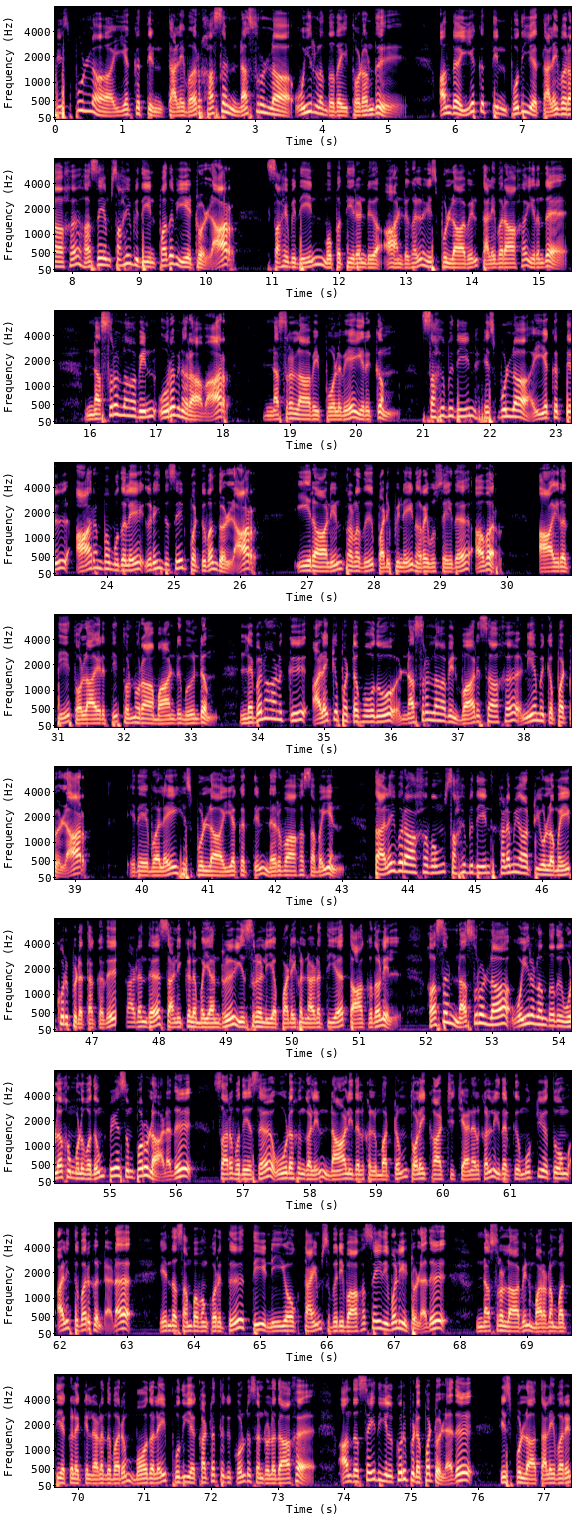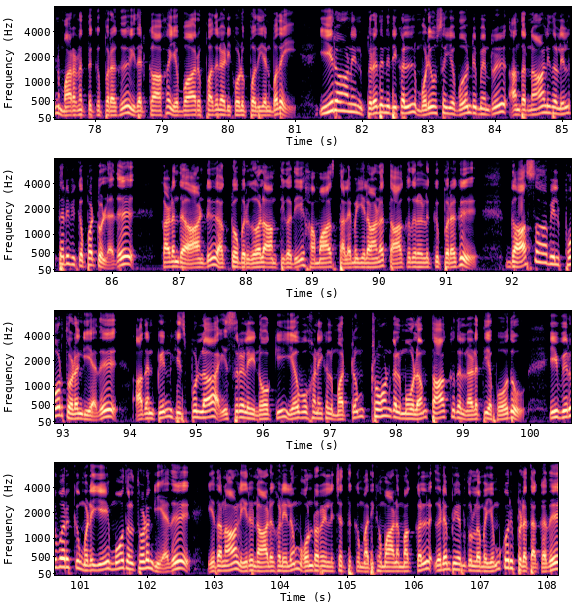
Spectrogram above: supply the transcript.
Hezbollah இயக்கத்தின் தலைவர் ஹசன் நஸ்ருல்லா உயிரிழந்ததை தொடர்ந்து அந்த இயக்கத்தின் புதிய தலைவராக ஹசேம் சஹிபுதீன் பதவியேற்றுள்ளார். சஹிபுதீன் முப்பத்தி இரண்டு ஆண்டுகள் ஹிஸ்புல்லாவின் தலைவராக இருந்த நஸ்ரல்லாவின் உறவினராவார். நஸ்ரல்லாவைப் போலவே இருக்கும் சஹிபுதீன் ஹிஸ்புல்லா இயக்கத்தில் ஆரம்பம் முதலே இணைந்து செயற்பட்டு வந்துள்ளார். ஈரானின் தனது படிப்பினை நிறைவு செய்த அவர் ஆயிரத்தி தொள்ளாயிரத்தி தொண்ணூறாம் ஆண்டு மீண்டும் லெபனானுக்கு அழைக்கப்பட்ட போது நஸ்ரல்லாவின் வாரிசாக நியமிக்கப்பட்டுள்ளார். இதேவேளை ஹிஸ்புல்லா இயக்கத்தின் நிர்வாக சபையின் தலைவராகவும் சஹிபுதீன் கடமையாற்றியுள்ளமை குறிப்பிடத்தக்கது. கடந்த சனிக்கிழமை அன்று இஸ்ரேலிய படைகள் நடத்திய தாக்குதலில் ஹசன் நஸ்ருல்லா உயிரிழந்தது உலகம் முழுவதும் பேசும் பொருளானது. சர்வதேச ஊடகங்களின் நாளிதழ்கள் மற்றும் தொலைக்காட்சி சேனல்கள் இதற்கு முக்கியத்துவம் அளித்து வருகின்றன. இந்த சம்பவம் குறித்து தி நியூயார்க் டைம்ஸ் விரிவாக செய்தி வெளியிட்டுள்ளது. நஸ்ருல்லாவின் மரணம் மத்திய கிழக்கில் நடந்து வரும் மோதலை புதிய கட்டத்துக்கு கொண்டு சென்றுள்ளதாக அந்த செய்தியில் குறிப்பிடப்பட்டுள்ளது. ஹிஸ்புல்லா தலைவரின் மரணத்துக்கு பிறகு இதற்காக எவ்வாறு பதிலடி கொடுப்பது என்பதை ஈரானின் பிரதிநிதிகள் முடிவு செய்ய வேண்டும் என்று அந்த நாளிதழில் தெரிவிக்கப்பட்டுள்ளது. கடந்த ஆண்டு அக்டோபர் ஏழாம் திகதி ஹமாஸ் தலைமையிலான தாக்குதல்களுக்கு பிறகு காசாவில் போர் தொடங்கியது. அதன் பின் ஹிஸ்புல்லா இஸ்ரேலை நோக்கி ஏவுகணைகள் மற்றும் ட்ரோன்கள் மூலம் தாக்குதல் நடத்திய போது இவ்விருவருக்கும் இடையே மோதல் தொடங்கியது. இதனால் இரு நாடுகளிலும் ஒன்றரை லட்சத்துக்கும் அதிகமான மக்கள் இடம்பெயர்ந்துள்ளமையும் குறிப்பிடத்தக்கது.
